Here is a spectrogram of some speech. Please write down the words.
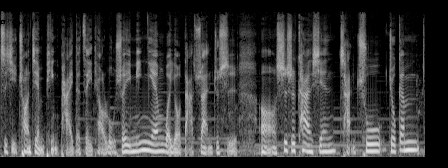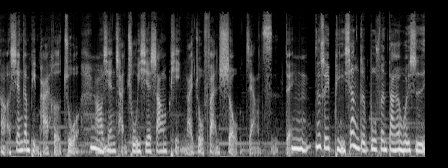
自己创建品牌的这一条路。所以明年我有打算就是呃试试看，先产出就跟呃先跟品牌合作，然后先产出一些商品来做贩售，这样子。对，嗯，那所以品相的部分大概会是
